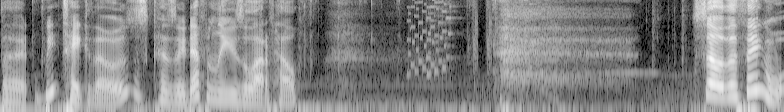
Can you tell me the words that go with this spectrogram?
But we take those because we definitely use a lot of health. So the thing,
